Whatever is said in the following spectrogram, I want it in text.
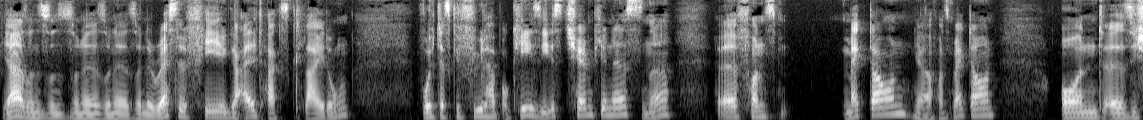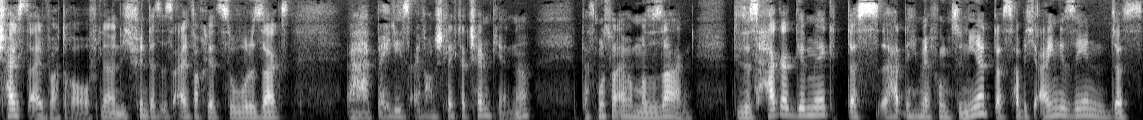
ja, so, so, so eine, so eine, so eine wrestlefähige Alltagskleidung, wo ich das Gefühl habe, okay, sie ist Championess, ne? Äh, von SmackDown, ja, von SmackDown. Und äh, sie scheißt einfach drauf. Ne? Und ich finde, das ist einfach jetzt so, wo du sagst, ah, Bailey ist einfach ein schlechter Champion. Ne? Das muss man einfach mal so sagen. Dieses Hugger-Gimmick, das hat nicht mehr funktioniert. Das habe ich eingesehen. Das,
